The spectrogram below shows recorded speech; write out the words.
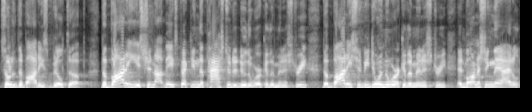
so that the body's built up. The body should not be expecting the pastor to do the work of the ministry. The body should be doing the work of the ministry, admonishing the idle,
